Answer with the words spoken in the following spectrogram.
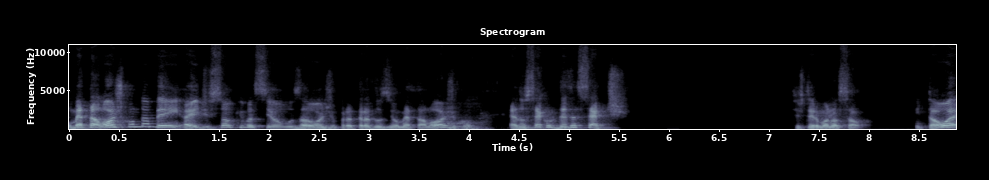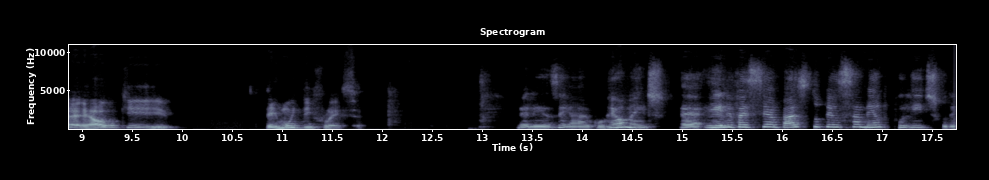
O Metalógico também. A edição que você usa hoje para traduzir o Metalógico é do século XVII vocês terem uma noção. Então, é, é algo que tem muita influência. Beleza, Iago. Realmente, é, ele vai ser a base do pensamento político do,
